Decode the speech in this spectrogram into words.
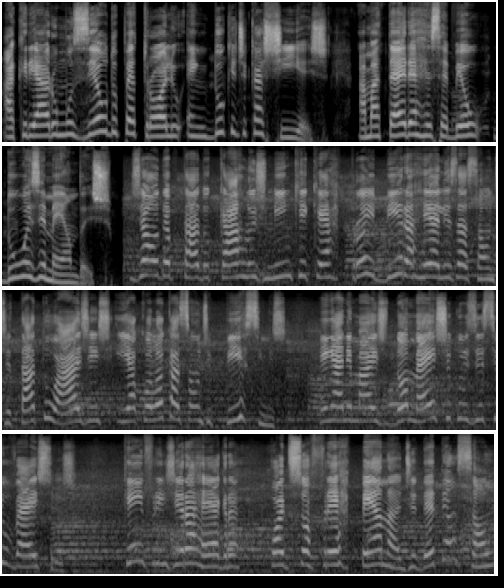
a criar o Museu do Petróleo em Duque de Caxias. A matéria recebeu duas emendas. Já o deputado Carlos Mink quer proibir a realização de tatuagens e a colocação de piercings em animais domésticos e silvestres. Quem infringir a regra pode sofrer pena de detenção,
